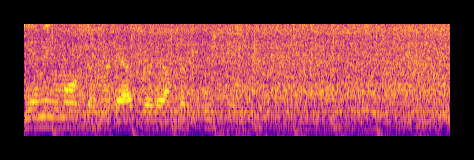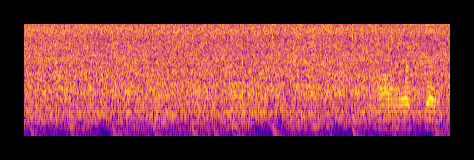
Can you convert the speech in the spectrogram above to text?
గేమింగ్ మౌస్ అనమాట యాక్చువల్లీ అందరికీ తెలిసింది ఎస్ గైస్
